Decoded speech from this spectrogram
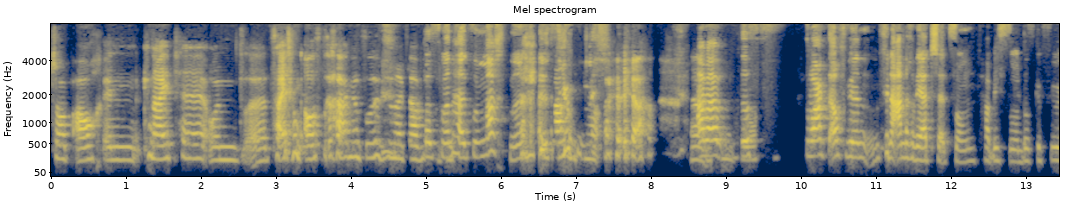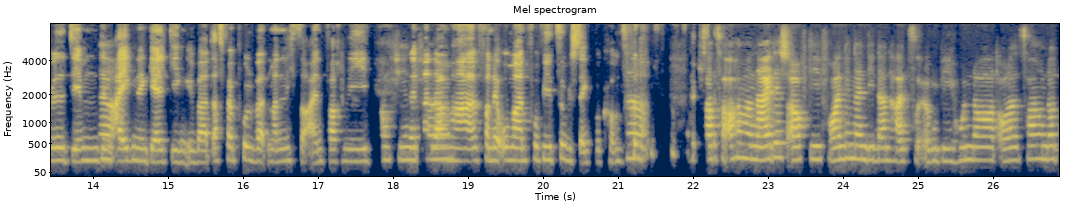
Job auch in Kneipe und äh, Zeitung austragen und so. Halt, was man halt so macht, ne? Als Jugendliche. ja. ja. Aber das sorgt auch für, für eine andere Wertschätzung, habe ich so das Gefühl, dem, dem ja. eigenen Geld gegenüber. Das verpulvert man nicht so einfach, wie wenn man da mal von der Oma ein Fuffi zugesteckt bekommt. Ja. Ich war zwar auch immer neidisch auf die Freundinnen, die dann halt so irgendwie 100 oder 200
